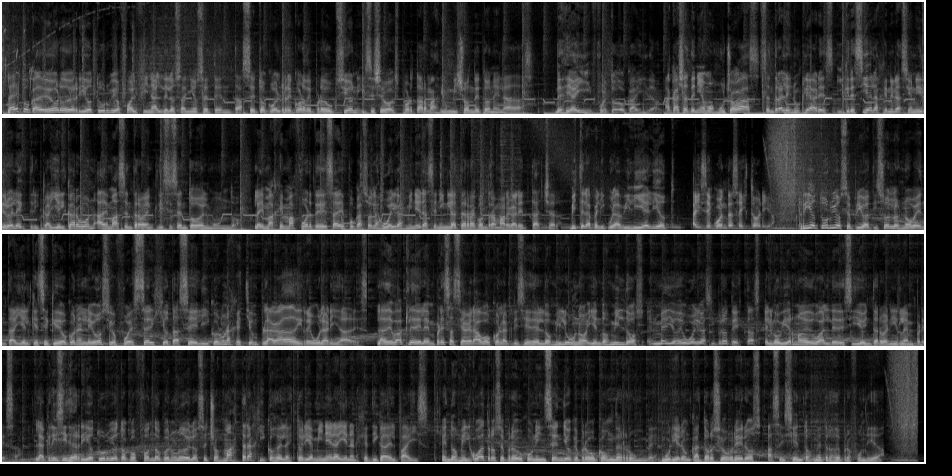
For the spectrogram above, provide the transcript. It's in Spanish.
La época de oro de Río Turbio fue al final de los años 70. Se tocó el récord de producción y se llevó a exportar más de un millón de toneladas. Desde ahí fue todo caída. Acá ya teníamos mucho gas, centrales nucleares y crecía la generación hidroeléctrica y el carbón además entraba en crisis en todo el mundo. La imagen más fuerte de esa época son las huelgas mineras en Inglaterra contra Margaret Thatcher. ¿Viste la película Billy Elliot? Ahí se cuenta esa historia. Río Turbio se privatizó en los 90 y el que se quedó con el negocio fue Sergio Taselli con una gestión plagada de irregularidades. La debacle de la empresa se agravó con la crisis del 2001 y en 2002, en medio de huelgas y protestas, el gobierno de Dualde decidió intervenir la empresa. La crisis de Río Turbio tocó fondo con uno de los hechos más trágicos de la historia minera y energética del país. En 2004 se produjo un incendio que provocó un derrumbe. Murieron 14 obreros a 600 metros de profundidad.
